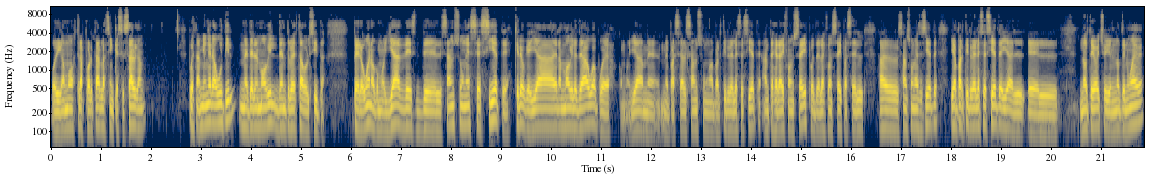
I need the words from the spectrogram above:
o digamos transportarla sin que se salgan pues también era útil meter el móvil dentro de esta bolsita. Pero bueno, como ya desde el Samsung S7 creo que ya eran móviles de agua, pues como ya me, pasé al Samsung a partir del S7, antes era iPhone 6, pues del iPhone 6 pasé el, al Samsung S7 y a partir del S7 ya el Note 8 y el Note 9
